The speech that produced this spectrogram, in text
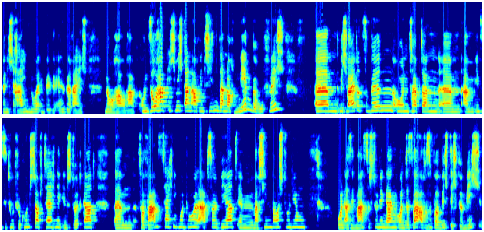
wenn ich rein nur im BWL-Bereich Know-how habe. Und so habe ich mich dann auch entschieden, dann noch nebenberuflich ähm, mich weiterzubilden und habe dann ähm, am Institut für Kunststofftechnik in Stuttgart ähm, Verfahrenstechnikmodul absolviert im Maschinenbaustudium und also im Masterstudiengang. Und das war auch super wichtig für mich,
